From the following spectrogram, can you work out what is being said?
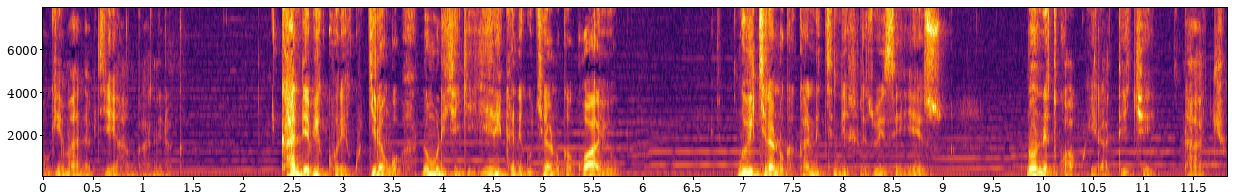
ubwo imana byihanganiraga. Kandi yabikoreye kugira ngo no muri iki gihe yerekane gukiranuka kwayo ngo ibe ikiranuka kandi itsindishirize uwizeye Yesu. None twakwirata iki? Ntacyo.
